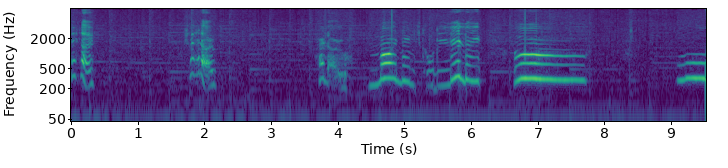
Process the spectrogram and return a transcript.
Say hello. Say hello. Hello. My name's called Lily. Ooh. Ooh.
